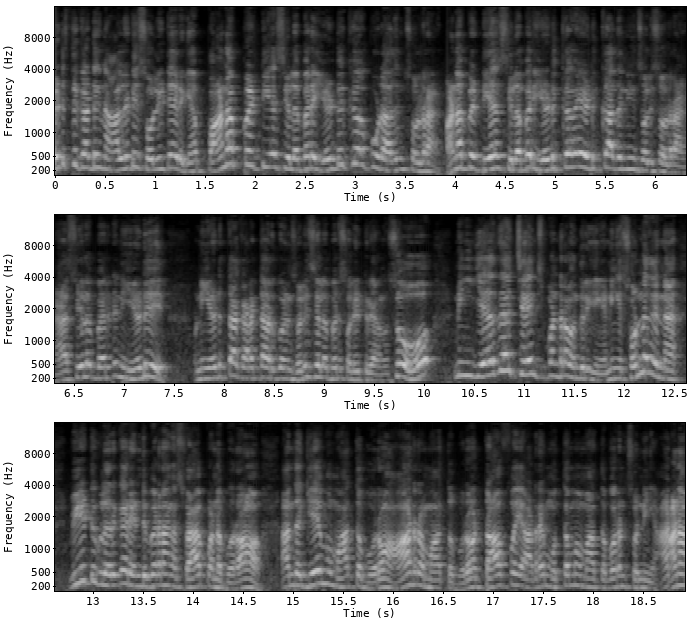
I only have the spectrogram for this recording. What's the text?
எடுத்துக்காட்டுக்கு நான் ஆல்ரெடி சொல்லிட்டே இருக்கேன். பணப்பெட்டியை சில பேர் எடுக்கக்கூடாதுன்னு சொல்கிறாங்க பணப்பெட்டியை சில பேர் எடுக்கவே எடுக்காதுன்னு சொல்லி சொல்கிறாங்க சில பேர்கிட்ட நீ எடு. நீ எடுத்தா கரெக்டா இருக்கும்னு சொல்லி சில பேர் சொல்லிட்டு இருக்காங்க சோ நீங்க எதை சேஞ்ச் பண்ற வந்திருக்கீங்க? நீங்க சொன்னது என்ன? வீட்டுக்குள்ள இருக்க ரெண்டு பேரும் நாங்க ஸ்வாப் பண்ண போறோம். அந்த கேம் மாத்த போறோம். ஆர்டரை மாத்த போறோம். டாப் ஃபைவ் ஆர்டரை மொத்தமா மாத்த போறோம்னு சொன்னீங்க. ஆனா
